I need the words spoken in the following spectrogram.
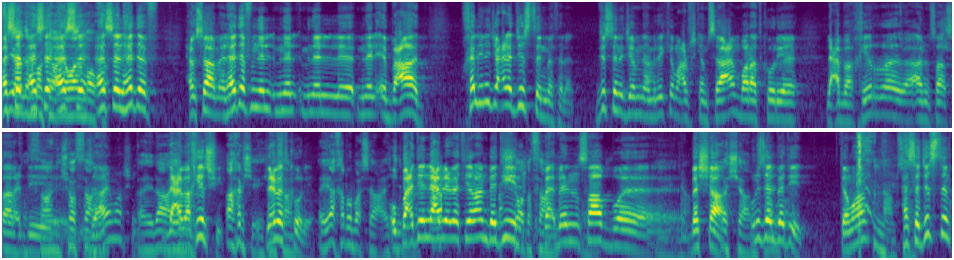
هسه هذا هسه هذا هسه الهدف حسام الهدف من ال من ال من ال من الإبعاد خلي نجي على جيستن مثلا جيستن اجى من أمريكا ما اعرف كم ساعة مباراة كوريا لعب أخير آه، أنا صار, عندي الثاني، الشوط الثاني. زهايمر شو أي لا، لعب أخير شيء آخر شيء لعبة ثاني. كوريا. إي آخر ربع ساعة وبعدين لعب لعبه إيران بديل الشوط الثاني. ب- بانصاب آه، نعم. بشار, بشار، ونزل. بديل تمام نعم. هسه جستن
